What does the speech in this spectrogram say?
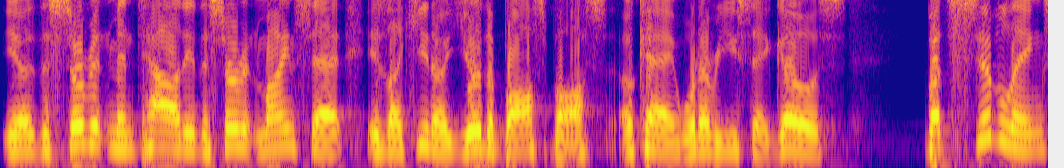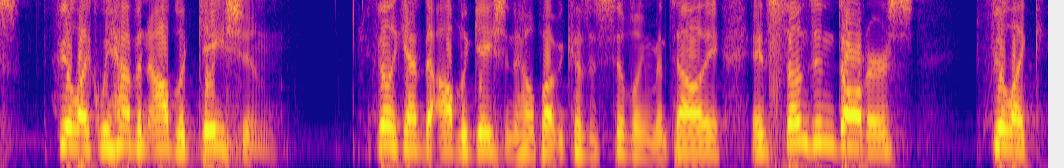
You know, the servant mentality, the servant mindset is like, you know, you're the boss, boss. Okay, whatever you say goes. But siblings feel like we have an obligation. feel like you have the obligation to help out because of sibling mentality. And sons and daughters feel like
